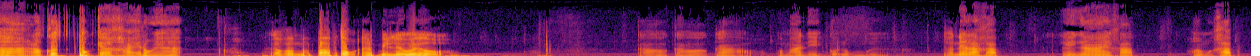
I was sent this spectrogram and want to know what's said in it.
อ่า แล้วกดตรงแก้ไขตรงเนี้ยฮะ แล้วก็มาปรับตรง admin level 9999ประมาณนี้ กดลงมือ เท่านี้ละครับ ง่ายๆครับขอมครับ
